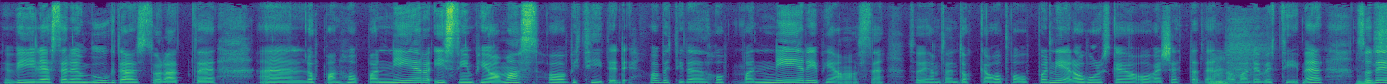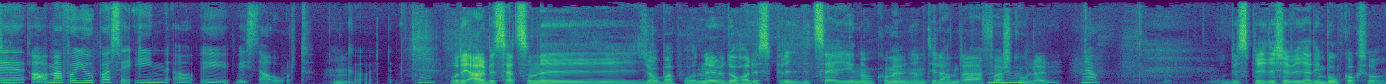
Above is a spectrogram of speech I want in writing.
vi läser en bok där det står att eh, eh, Loppan hoppar ner i sin pyjamas. Vad betyder det? Vad betyder det att hoppa ner i pyjamasen? Så jag hämtar en docka och hoppar upp och ner. Och hur ska jag översätta den Mm. då? Vad det betyder? Så Just det, ja, man får djupa sig in i vissa ord. Mm. Och, mm. Och det arbetssätt som ni jobbar på nu då, har det spridit sig inom kommunen till andra förskolor? Mm. Ja. Och det sprider sig via din bok också,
